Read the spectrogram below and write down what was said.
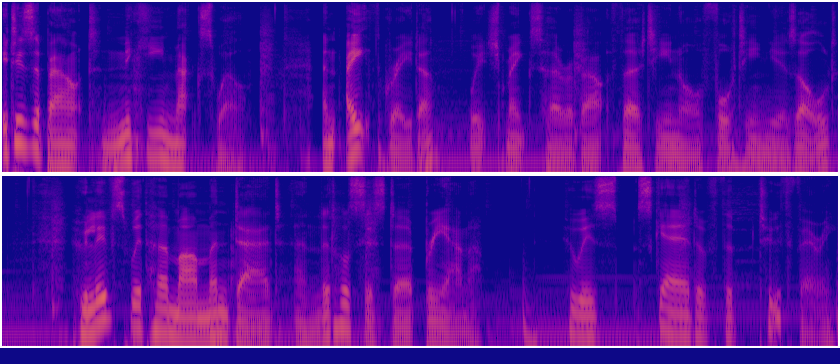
It is about Nikki Maxwell, an eighth grader, which makes her about 13 or 14 years old, who lives with her mum and dad and little sister Brianna, who is scared of the tooth fairy.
